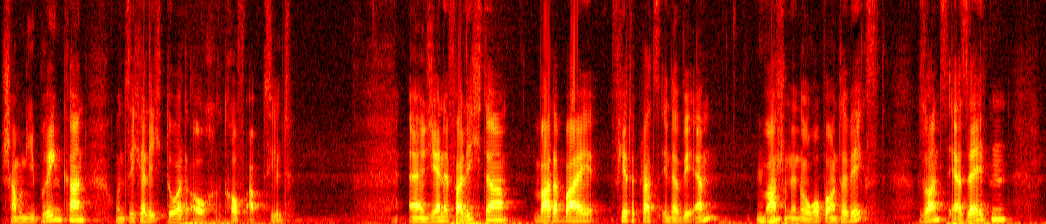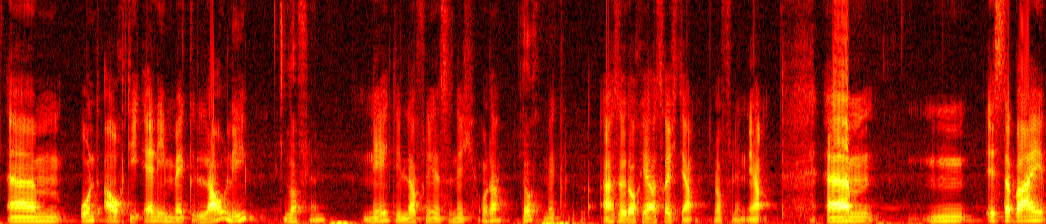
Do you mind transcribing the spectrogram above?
Chamonix bringen kann und sicherlich dort auch drauf abzielt. Äh, Jennifer Lichter war dabei, vierter Platz in der WM, war mhm. schon in Europa unterwegs. Sonst eher selten. Ähm, und auch die Ellie McLaughlin. Laughlin? Nee, die Laughlin ist es nicht, oder? Doch. Achso, doch, ja, hast recht, ja. Laughlin, ja. Ähm, ist dabei,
